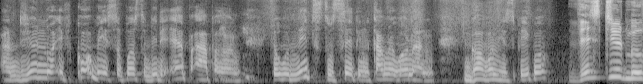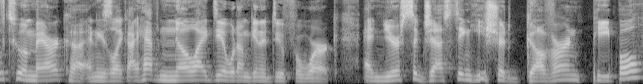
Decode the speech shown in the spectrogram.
And do you know if Kobe is supposed to be the heir apparent, he would need to sit in Cameroon and govern his people? This dude moved to America and he's like, I have no idea what I'm gonna do for work. And you're suggesting he should govern people?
